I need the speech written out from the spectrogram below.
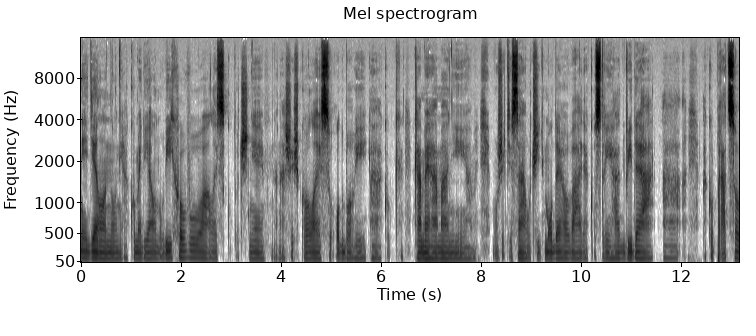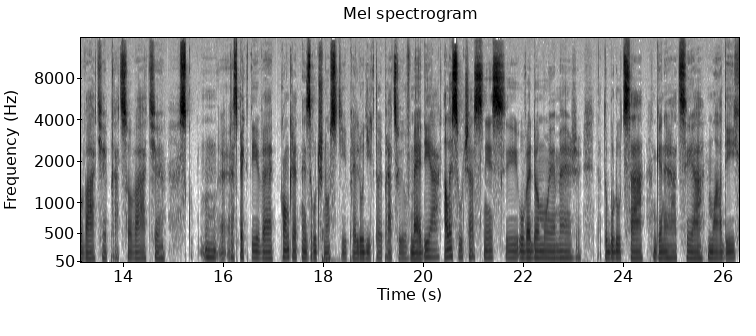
Nejde len o nejakú mediálnu výchovu, ale skutočne na našej škole sú odbory ako kameramani a môžete sa učiť moderovať, ako strihať videá a ako pracovať, pracovať respektíve konkrétne zručnosti pre ľudí, ktorí pracujú v médiách, ale súčasne si uvedomujeme, že táto budúca generácia mladých,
